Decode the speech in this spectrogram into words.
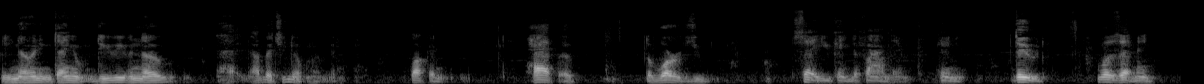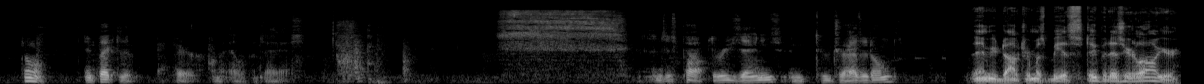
Do you know anything? Do you even know? I bet you don't know fucking half of the words you say. You can't define them, can you? Dude, what does that mean? Come on. Infected hair on an elephant's ass. And just pop three Xannies and two Trazodones. Damn, your doctor must be as stupid as your lawyer.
